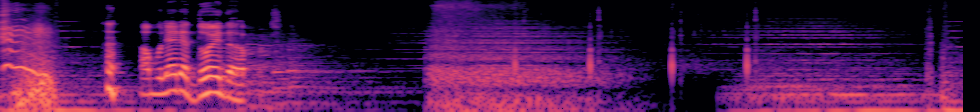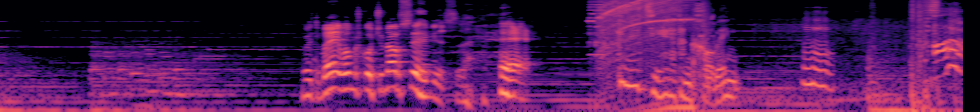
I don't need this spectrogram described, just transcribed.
A mulher é doida, rapaz. Muito bem, vamos continuar o serviço. que Nietzsche era tan joven. ¡Ah!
